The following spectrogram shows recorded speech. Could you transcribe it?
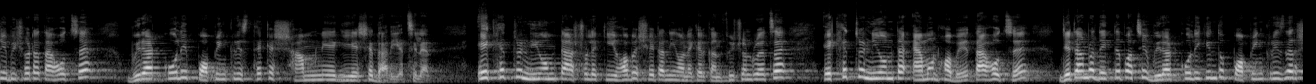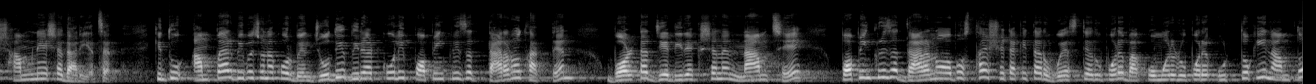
যে বিষয়টা তা হচ্ছে বিরাট কোহলি পপিং ক্রিজ থেকে সামনে গিয়ে এসে দাঁড়িয়েছিলেন। এক্ষেত্রে নিয়মটা আসলে কি হবে সেটা নিয়ে অনেকের কনফিউশন রয়েছে। এক্ষেত্রে নিয়মটা এমন হবে, তা হচ্ছে যেটা আমরা দেখতে পাচ্ছি, বিরাট কোহলি কিন্তু পপিং ক্রিজের সামনে এসে দাঁড়িয়েছেন। কিন্তু আম্পায়ার বিবেচনা করবেন, যদি বিরাট কোহলি পপিং ক্রিজে দাঁড়ানো থাকতেন, বলটা যে ডিরেকশনে নামছে পপিং ক্রিজে দাঁড়ানো অবস্থায় সেটা কি তার ওয়েস্টের উপরে বা কোমরের উপরে উঠতো কি নামতো,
